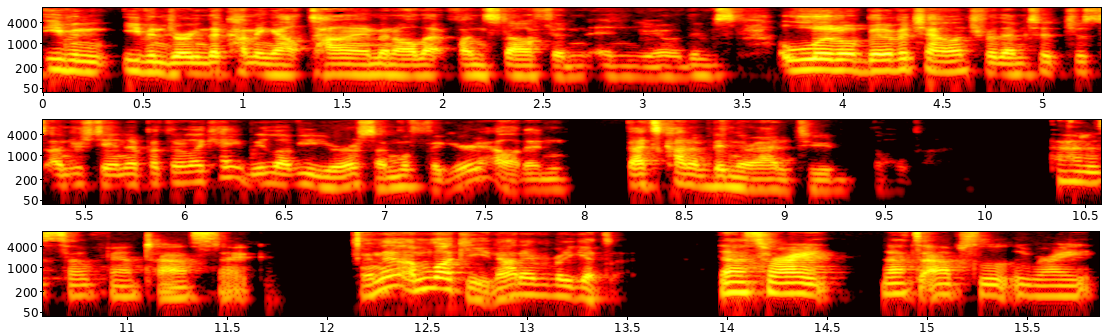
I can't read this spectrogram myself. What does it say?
even even during the coming out time and all that fun stuff. And and you know, there was a little bit of a challenge for them to just understand it, but they're like, hey, we love you, you're our son, we'll figure it out. And that's kind of been their attitude the whole time. That is so fantastic. And I'm lucky. Not everybody gets it. That's right. That's absolutely right.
